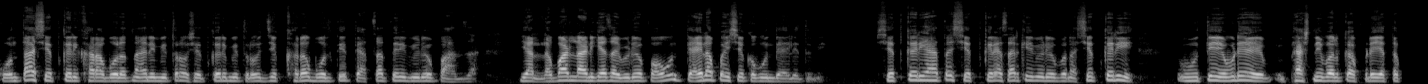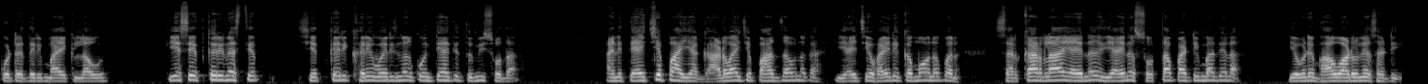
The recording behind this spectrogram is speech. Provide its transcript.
कोणता शेतकरी खरा बोलत नाही आणि मित्र शेतकरी मित्र जे खरं बोलते त्याचा तरी व्हिडिओ पाहत जा. या लबाड लांडग्याचा व्हिडिओ पाहून त्याला पैसे कमवून द्यायले तुम्ही. शेतकरी आहात तर शेतकऱ्यासारखे व्हिडिओ बना शेतकरी ते एवढे फॅशनेबल कपडे येतं कुठे तरी माईक लावून. ते शेतकरी नसतात. शेतकरी खरे ओरिजिनल कोणते आहे ते तुम्ही शोधा. आणि त्याचे पहा या गाडवायचे पाहत जाऊ नका. यायचे व्हायले कमावणं पण सरकारला यायनं यायनं स्वतः पाठिंबा दिला. एवढे भाव वाढवण्यासाठी.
